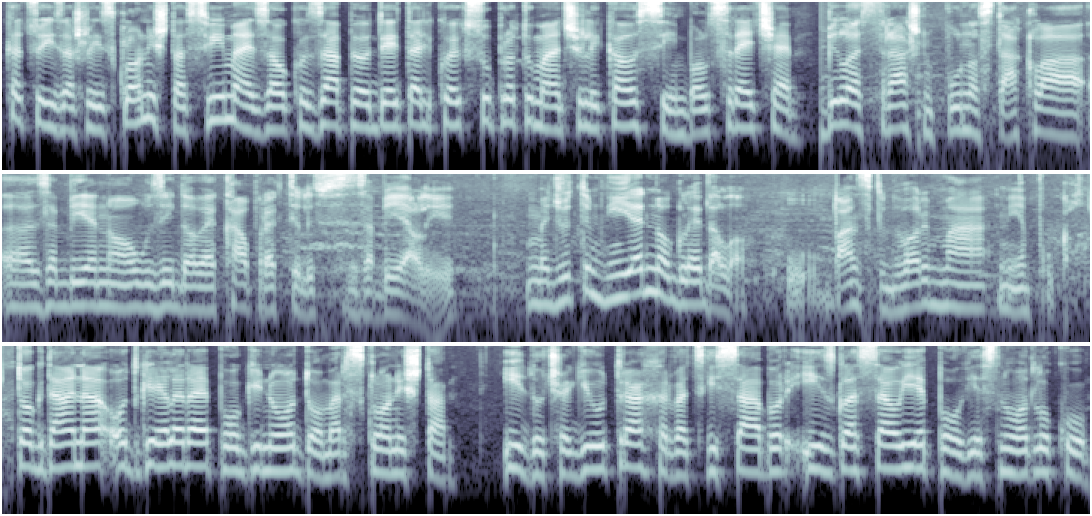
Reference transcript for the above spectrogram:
Kad su izašli iz skloništa, svima je za oko zapeo detalj kojeg su protumačili kao simbol sreće. Bilo je strašno puno stakla e, zabijeno u zidove, kao projektili su se zabijali međutim nijedno gledalo u Banskim dvorima nije puklo. Tog dana od Gelera je poginuo domar skloništa. Idućeg jutra Hrvatski sabor izglasao je povijesnu odluku.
